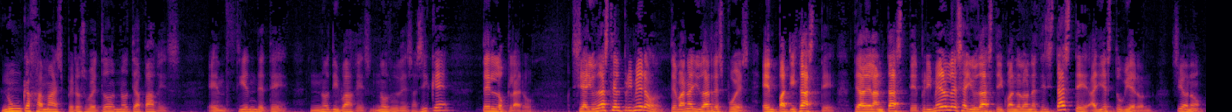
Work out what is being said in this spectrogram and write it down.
Nunca jamás, pero sobre todo no te apagues. Enciéndete. No divagues. No dudes. Así que tenlo claro. Si ayudaste el primero, te van a ayudar después. Empatizaste, te adelantaste, primero les ayudaste y cuando lo necesitaste, allí estuvieron. ¿Sí o no?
